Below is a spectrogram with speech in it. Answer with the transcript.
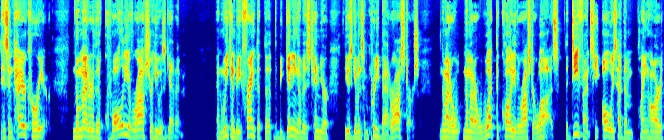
his entire career, no matter the quality of roster he was given. And we can be frank that the, the beginning of his tenure, he was given some pretty bad rosters. No matter no matter what the quality of the roster was, the defense he always had them playing hard.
